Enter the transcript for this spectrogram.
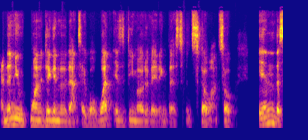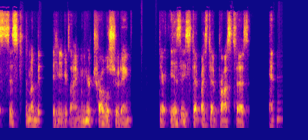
And then you want to dig into that and say, well, what is demotivating this and so on. So in the system of behavior design, when you're troubleshooting, there is a step by step process, and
